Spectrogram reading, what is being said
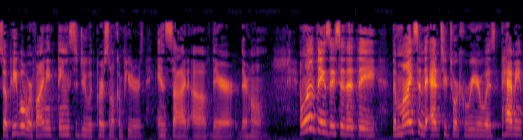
So people were finding things to do with personal computers inside of their their home. And one of the things they said that the the mindset and the attitude toward career was having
